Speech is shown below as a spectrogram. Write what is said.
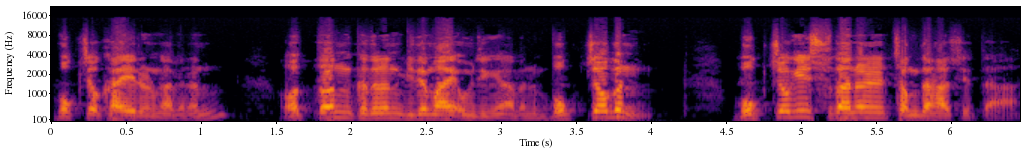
목적하에 이르는가 하면은 어떤 그들은 믿음하에 움직이냐면 목적은 목적이 수단을 정당할 수 있다.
